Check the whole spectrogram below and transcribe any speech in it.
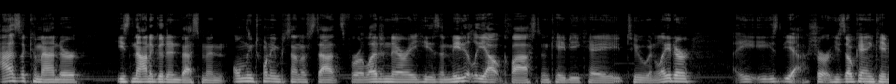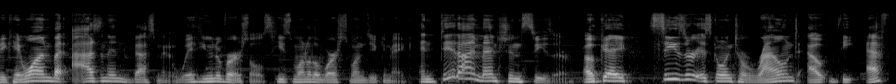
as a commander he's not a good investment. Only 20 percent of stats for a legendary. He's immediately outclassed in kvk 2 and later he's yeah sure he's okay in kvk 1 but as an investment with universals he's one of the worst ones you can make. And did I mention Caesar? Okay Caesar is going to round out the F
